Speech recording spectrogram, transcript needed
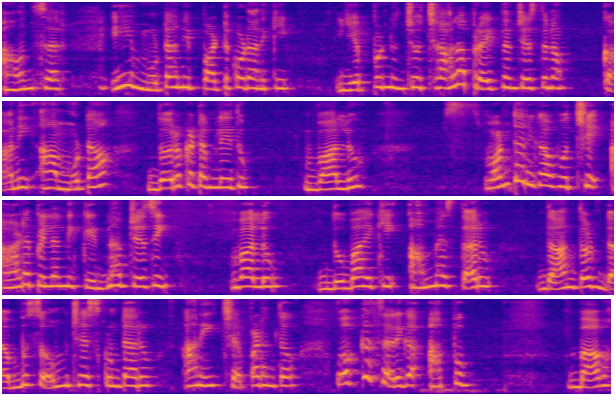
అవును సార్ ఈ ముఠాని పట్టుకోవడానికి ఎప్పటి నుంచో చాలా ప్రయత్నం చేస్తున్నాం కానీ ఆ ముఠ దొరకటం లేదు. వాళ్ళు ఒంటరిగా వచ్చే ఆడపిల్లల్ని కిడ్నాప్ చేసి వాళ్ళు దుబాయ్కి అమ్మేస్తారు. దాంతో డబ్బు సొమ్ము చేసుకుంటారు అని చెప్పడంతో ఒక్కసారిగా అప్పు బావా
